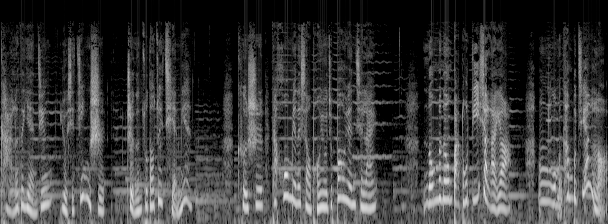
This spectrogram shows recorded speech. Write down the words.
卡乐的眼睛有些近视，只能坐到最前面。可是他后面的小朋友就抱怨起来：“能不能把头低下来呀？嗯，我们看不见了。”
